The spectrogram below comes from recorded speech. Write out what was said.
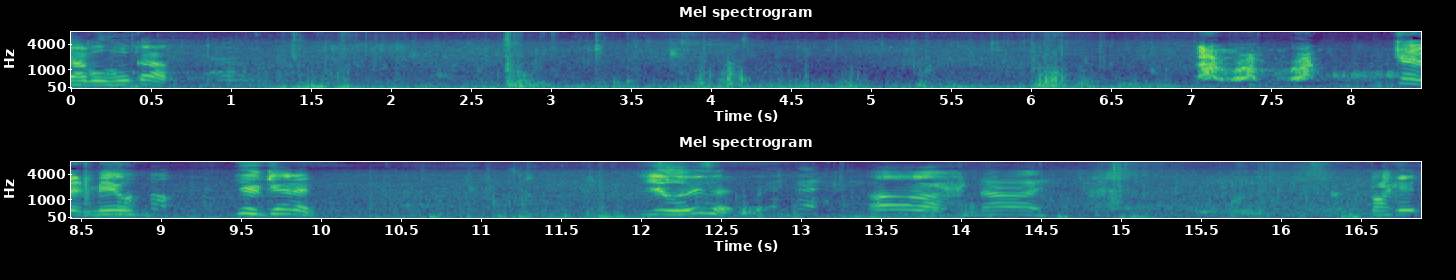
Double hook up. Get it, Mill. You get it. You lose it. Oh no. Bucket.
